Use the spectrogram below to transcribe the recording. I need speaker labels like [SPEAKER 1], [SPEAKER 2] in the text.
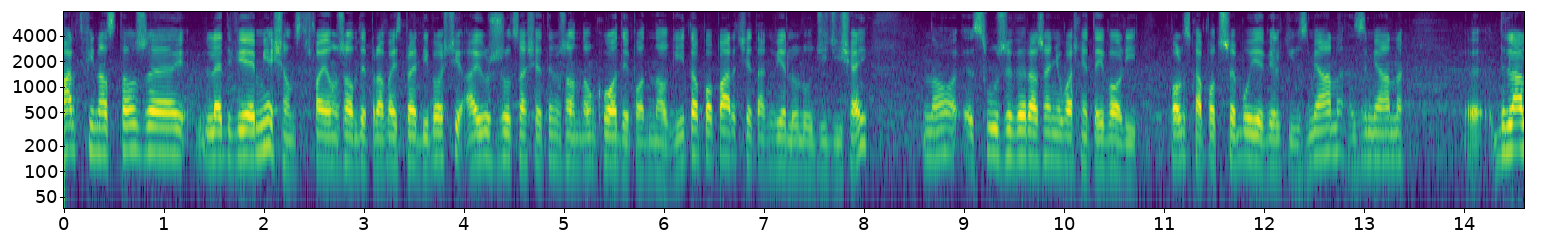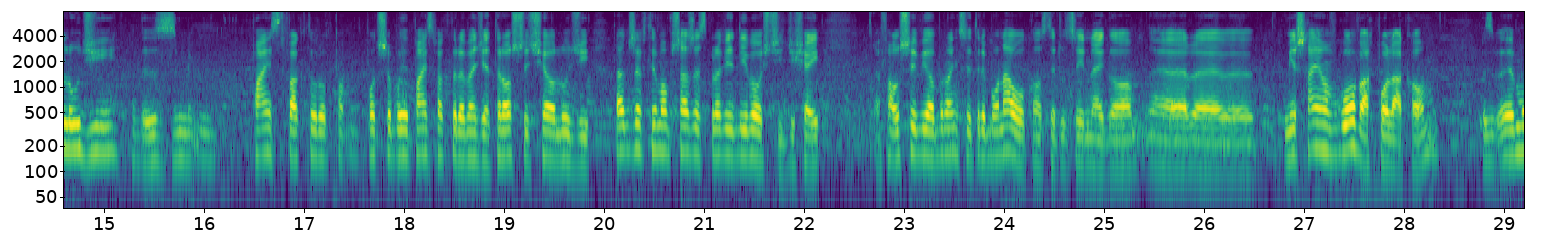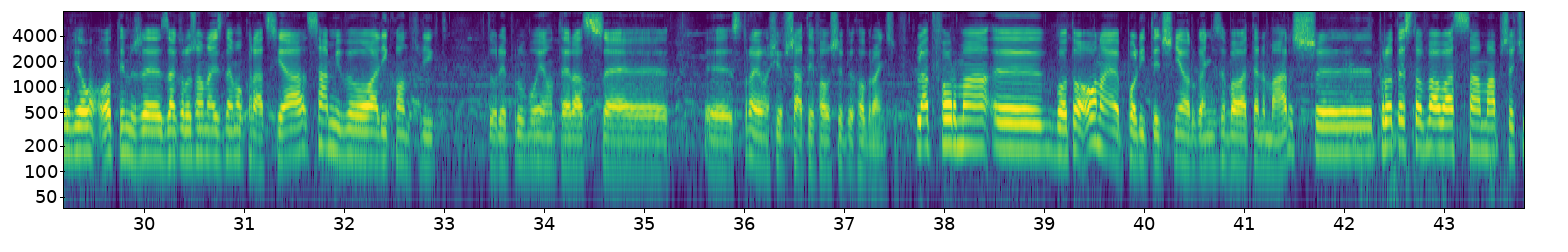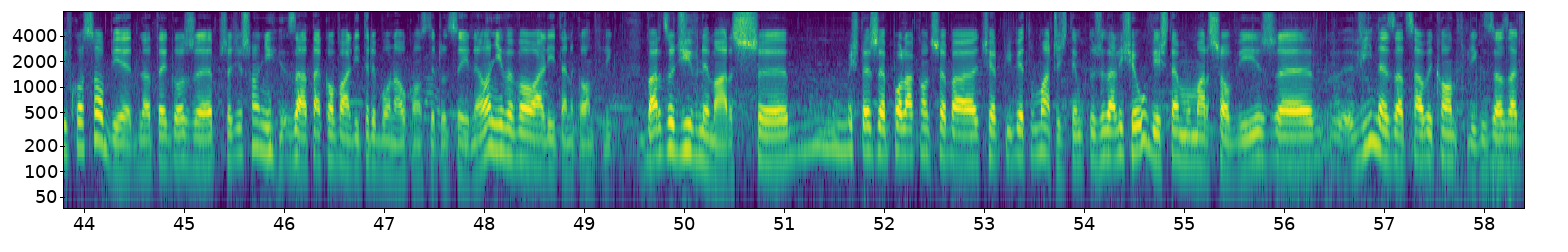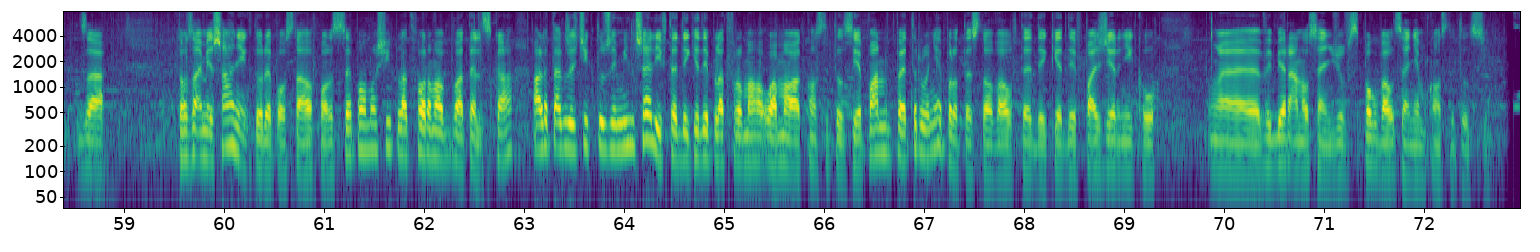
[SPEAKER 1] Martwi nas to, że ledwie miesiąc trwają rządy Prawa i Sprawiedliwości, a już rzuca się tym rządom kłody pod nogi. To poparcie tak wielu ludzi dzisiaj no, służy wyrażeniu właśnie tej woli. Polska potrzebuje wielkich zmian, zmian e, dla ludzi, państwa, które po- potrzebuje państwa, które będzie troszczyć się o ludzi, także w tym obszarze sprawiedliwości. Dzisiaj fałszywi obrońcy Trybunału Konstytucyjnego e, e, mieszają w głowach Polakom, mówią o tym, że zagrożona jest demokracja, sami wywołali konflikt który próbują teraz, e, e, stroją się w szaty fałszywych obrońców. Platforma, e, bo to ona politycznie organizowała ten marsz, protestowała sama przeciwko sobie, dlatego że przecież oni zaatakowali Trybunał Konstytucyjny, oni wywołali ten konflikt. Bardzo dziwny marsz. Myślę, że Polakom trzeba cierpliwie tłumaczyć, tym, którzy dali się uwieść temu marszowi, że winę za cały konflikt, za, za, za to zamieszanie, które powstało w Polsce, ponosi Platforma Obywatelska, ale także ci, którzy milczeli wtedy, kiedy Platforma łamała konstytucję. Pan Petru nie protestował wtedy, kiedy w październiku e, wybierano sędziów z pogwałceniem konstytucji.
